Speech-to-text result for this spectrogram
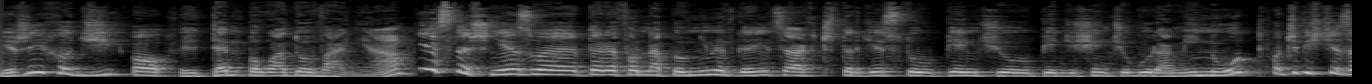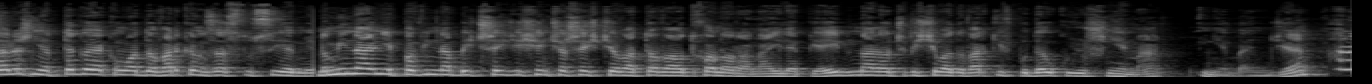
Jeżeli chodzi o y, tempo ładowania, jest też niezłe. Telefon napełnimy w granicach 45-50 góra minut. Oczywiście zależnie od tego, jaką ładowarkę zastosujemy. Nominalnie powinna być 66W od Honora najlepiej, no ale oczywiście ładowarki w pudełku już nie ma i nie będzie. Ale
